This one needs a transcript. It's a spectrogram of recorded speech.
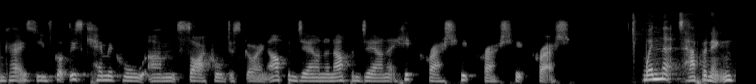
Okay, so you've got this chemical um, cycle just going up and down and up and down, a hit crash, hit crash, hit crash. When that's happening,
